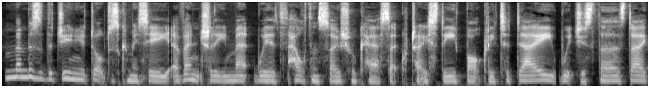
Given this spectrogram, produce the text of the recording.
Members of the Junior Doctors Committee eventually met with Health and Social Care Secretary Steve Barclay today, which is Thursday.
